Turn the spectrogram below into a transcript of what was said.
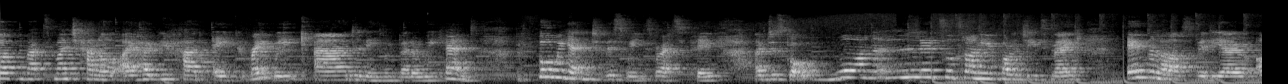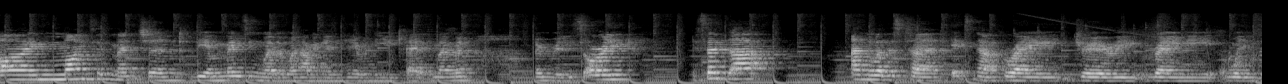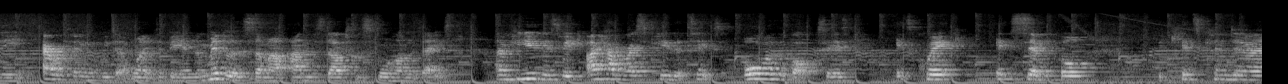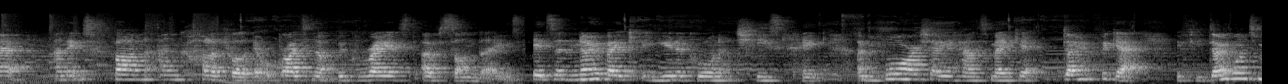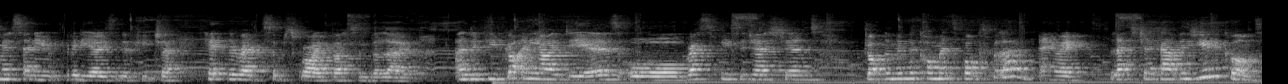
welcome back to my channel. I hope you've had a great week and an even better weekend. Before we get into this week's recipe, I've just got one little tiny apology to make. In the last video, I might have mentioned the amazing weather we're having in here in the UK at the moment. I'm really sorry. I said that, and the weather's turned. It's now grey, dreary, rainy, windy, everything that we don't want it to be in the middle of summer and the start of the school holidays. And for you this week, I have a recipe that ticks all of the boxes. It's quick, it's simple, the kids can do it, and it's fun and colourful. It will brighten up the greyest of Sundays. It's a no-bake unicorn cheesecake. And before I show you how to make it, don't forget if you don't want to miss any videos in the future, hit the red subscribe button below. And if you've got any ideas or recipe suggestions, drop them in the comments box below. Anyway, let's check out these unicorns.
